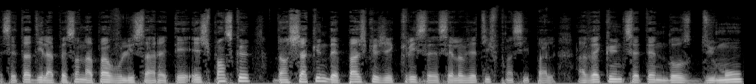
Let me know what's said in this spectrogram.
c'est-à-dire la personne n'a pas voulu s'arrêter. Et je pense que dans chacune des pages que j'écris, c'est l'objectif principal, avec une certaine dose d'humour,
